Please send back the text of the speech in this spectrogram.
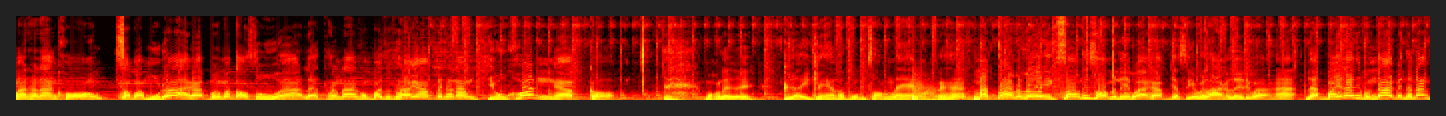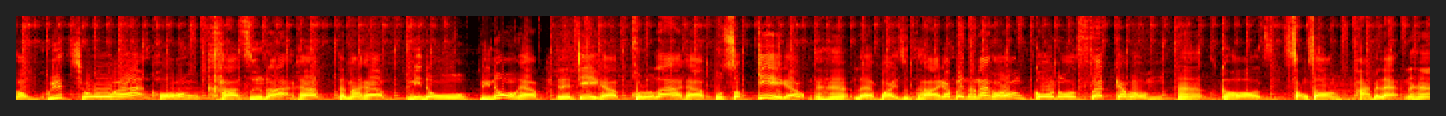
มาทางด้านของซาวามูราครับโปเกมอนต่อสู้ฮะและทางด้านของใบสุดท้ายครับเป็นทางด้านของคิวคอนครับก็บอกเลยเลย เกลืออีกแล้วครับผมซองแรกนะฮะมาต่อกันเลยอีกซองที่ 2 กันดีกว่าครับ อย่าเสียเวลากันเลยดีกว่าฮะและใบแรกที่ผมได้เป็นทางด้านของควิดโชฮะของคาซึระครับถัดมาครับมิโนดิโนครับเอเนจีครับโคโรล่าครับอุซอกกี้ครับนะฮะและใบสุดท้ายครับเป็นทางด้านของโกโนเซตครับผมฮะก็สองซองผ่านไปแล้วนะฮะ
